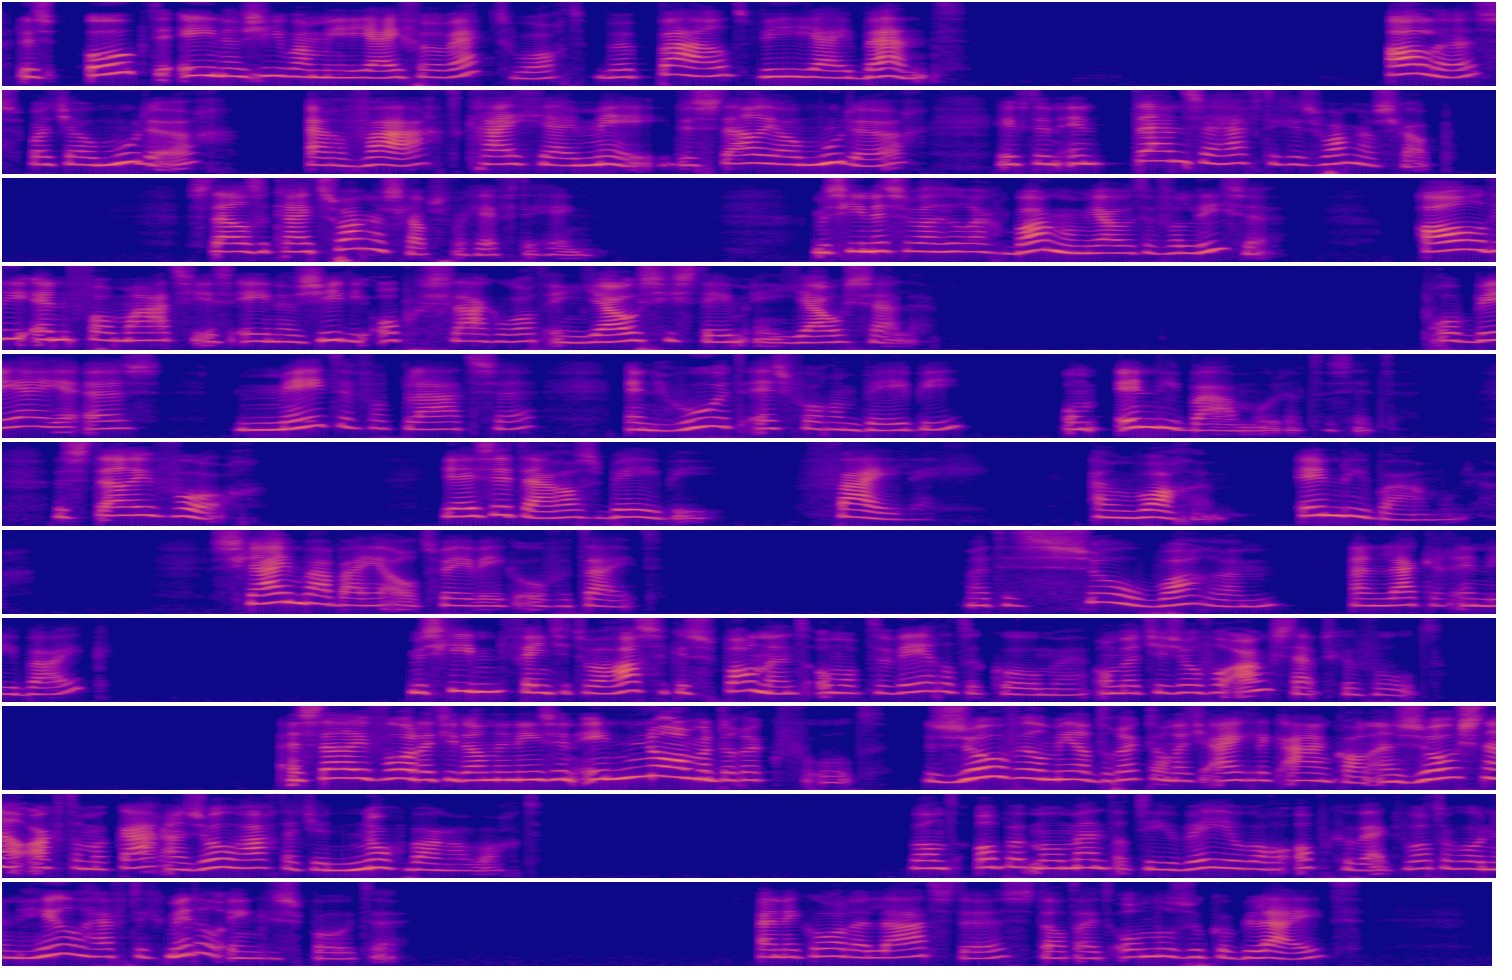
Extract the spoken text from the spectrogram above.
Dus ook de energie waarmee jij verwekt wordt, bepaalt wie jij bent. Alles wat jouw moeder ervaart, krijg jij mee. Dus stel jouw moeder heeft een intense, heftige zwangerschap. Stel ze krijgt zwangerschapsvergiftiging. Misschien is ze wel heel erg bang om jou te verliezen. Al die informatie is energie die opgeslagen wordt in jouw systeem, in jouw cellen. Probeer je eens mee te verplaatsen in hoe het is voor een baby om in die baarmoeder te zitten. Dus stel je voor, jij zit daar als baby, veilig en warm in die baarmoeder. Schijnbaar ben je al twee weken over tijd. Maar het is zo warm en lekker in die buik. Misschien vind je het wel hartstikke spannend om op de wereld te komen, omdat je zoveel angst hebt gevoeld. En stel je voor dat je dan ineens een enorme druk voelt. Zoveel meer druk dan dat je eigenlijk aan kan. En zo snel achter elkaar en zo hard dat je nog banger wordt. Want op het moment dat die weeën worden opgewekt, wordt er gewoon een heel heftig middel ingespoten. En ik hoorde laatst dus dat uit onderzoeken blijkt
